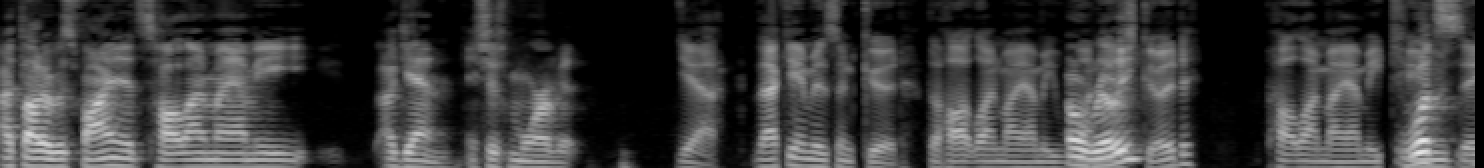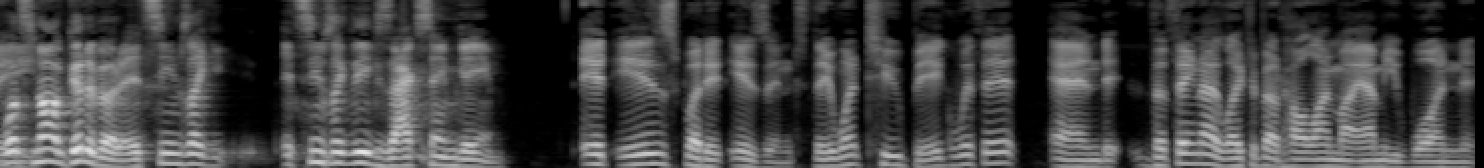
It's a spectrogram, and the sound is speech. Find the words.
I thought it was fine. It's Hotline Miami again. It's just more of it. Yeah, that game isn't good. The Hotline Miami Oh, 1 really? is good. Hotline Miami 2 what's they- what's not good about it? It seems like it seems like the exact same game. It is, but it isn't. They went too big with it, and the thing I liked about Hotline Miami 1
